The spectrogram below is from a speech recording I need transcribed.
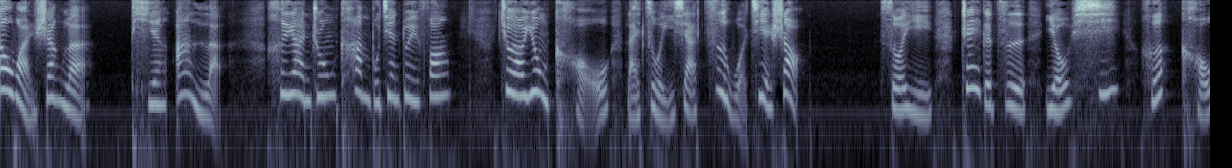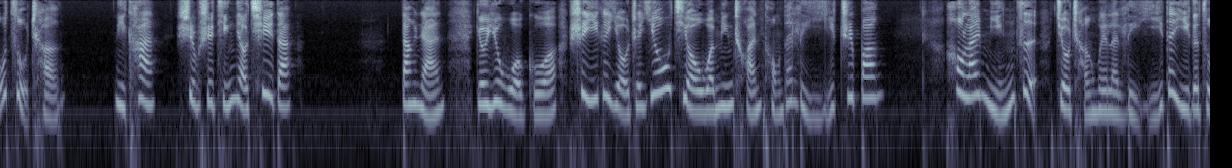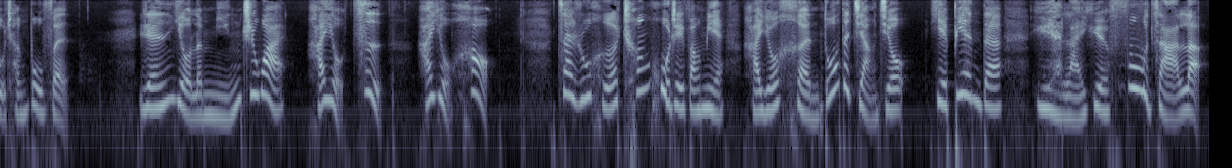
到晚上了，天暗了，黑暗中看不见对方，就要用口来做一下自我介绍，所以这个字由“西”和“口”组成。你看是不是挺有趣的？当然，由于我国是一个有着悠久文明传统的礼仪之邦，后来名字就成为了礼仪的一个组成部分。人有了名之外，还有字，还有号。在如何称呼这方面，还有很多的讲究，也变得越来越复杂了。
